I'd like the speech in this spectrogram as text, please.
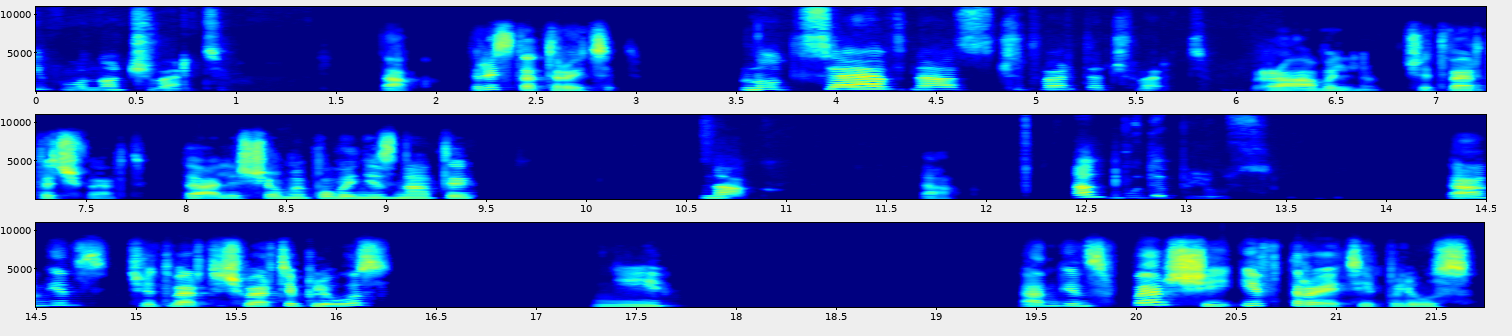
і воно чверті. Так, 330. Ну, це в нас четверта чверть. Правильно, четверта чверть. Далі що ми повинні знати? Знак. Так. Знак буде плюс. Тангенс, четверті чверті плюс? Ні. Тангенс в першій і в третій плюс,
